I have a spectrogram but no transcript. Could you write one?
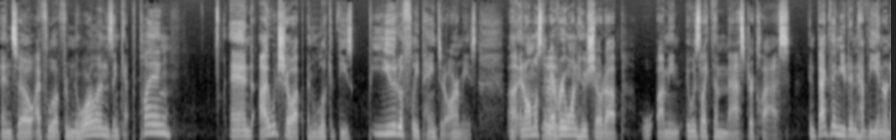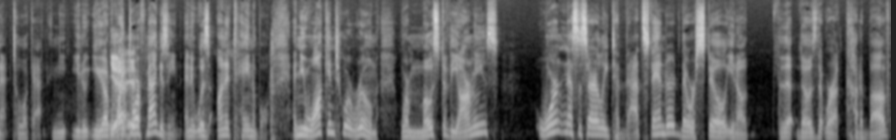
And so I flew up from New Orleans and kept playing. And I would show up and look at these beautifully painted armies. Uh, and almost Mm. everyone who showed up, I mean, it was like the master class. And back then, you didn't have the internet to look at. And you, you, know, you had Yeah, White yeah. Dwarf magazine, and it was unattainable. And you walk into a room where most of the armies weren't necessarily to that standard. They were still, you know, the, those that were a cut above,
